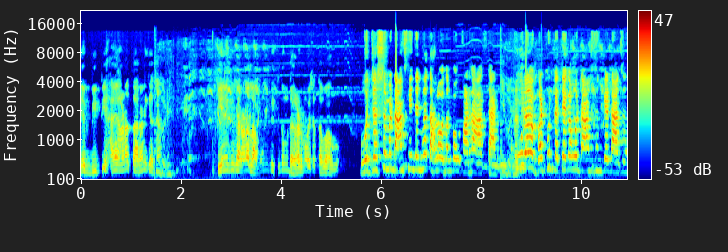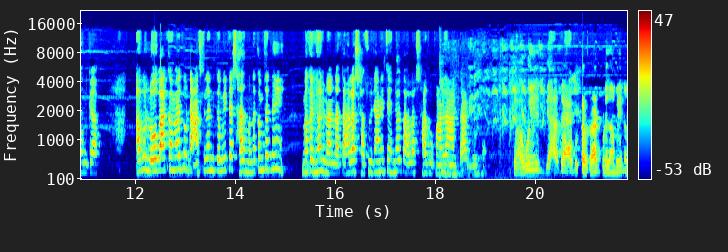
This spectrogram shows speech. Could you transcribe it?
ये बीपी हाय होना कारण क्या था? येने के कारण लागून की कि तुम दगड़ में वैसे तबाह हो वो जस्ट मैं डांस किए जन ताहला ओदन पर उखाड़ आँख ताड़ दी पूरा गठफुन कते का वो डांस सुन के डांस सुन के। अब लो बा कमे तो डांस के लिए कमी ते सास मन कम तक नहीं। मैं कन्या ना ना ताहला सासू जाने चाहिए ताहला सास उखाड़ आँख ताड़ दी है। क्या हो ये देहा का ऐप कड़कड़ाहट पड़ जा भाई ना।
